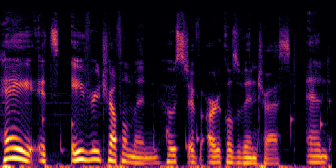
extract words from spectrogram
Hey, it's Avery Trufelman, host of Articles of Interest. And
